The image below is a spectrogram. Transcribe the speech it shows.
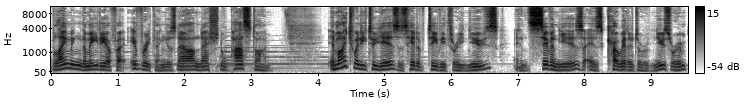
Blaming the media for everything is now a national pastime. In my 22 years as head of TV3 News and seven years as co editor of Newsroom,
